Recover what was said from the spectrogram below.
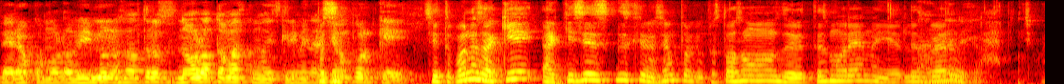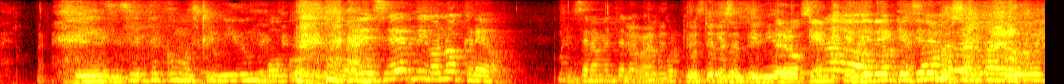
Pero como lo vimos nosotros, no lo tomas como discriminación Pues porque... Si te pones aquí, aquí sí es discriminación porque pues todos somos de tez morena y él es. Ah, pinche güero. Sí, se siente como excluido un poco. Puede ser, digo, no creo. Sinceramente no creo porque... Tú tienes sentimientos. Pero ¿qué, No, qué tiene, tiene somos más impacto, güey?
